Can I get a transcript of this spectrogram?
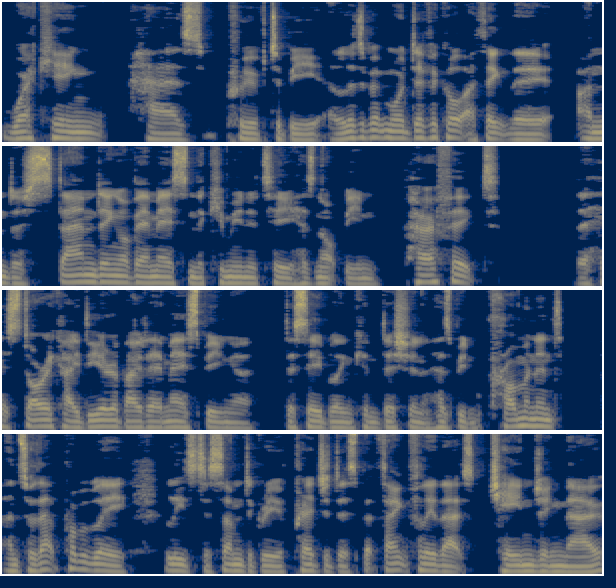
working has proved to be a little bit more difficult. I think the understanding of MS in the community has not been perfect. The historic idea about MS being a disabling condition has been prominent. And so that probably leads to some degree of prejudice, but thankfully that's changing now.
